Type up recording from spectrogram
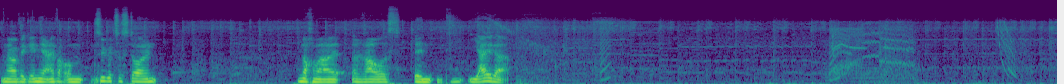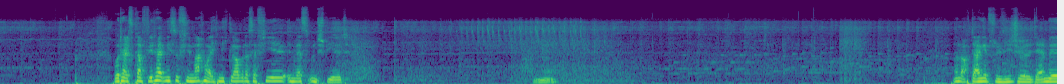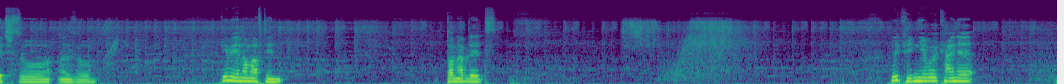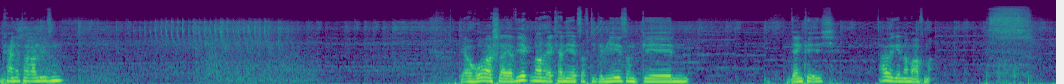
Na, wir gehen hier einfach, um Züge zu stallen. Nochmal raus in die Jalga. Urteilskraft wird halt nicht so viel machen, weil ich nicht glaube, dass er viel Investment spielt. Nee. Und auch da gibt es Residual Damage, so, also. Gehen wir hier nochmal auf den Donnerblitz. Wir kriegen hier wohl keine keine Paralysen. Der Aurora-Schleier wirkt noch. Er kann jetzt auf die Genesung gehen. Denke ich. Aber wir gehen nochmal auf... Ma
